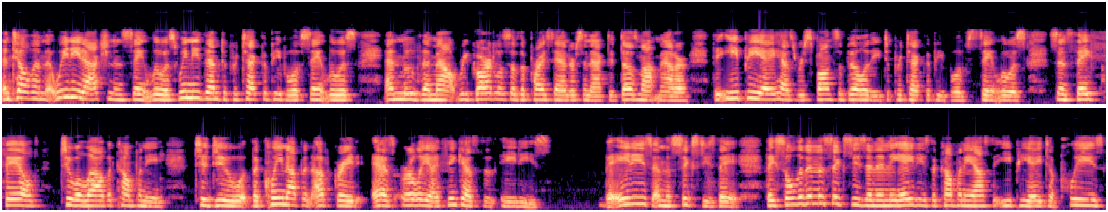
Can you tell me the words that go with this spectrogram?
and tell them that we need action in St. Louis. We need them to protect the people of St. Louis and move them out, regardless of the Price Anderson Act. It does not matter. The EPA has responsibility to protect the people of St. Louis since they failed to allow the company to do the cleanup and upgrade as early, I think, as the 80s the 80s and the 60s. They they sold it in the 60s, and in the 80s, the company asked the EPA to please.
